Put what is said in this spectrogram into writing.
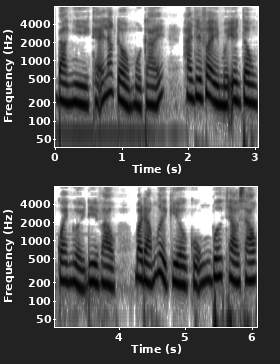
Bà Nhi khẽ lắc đầu một cái, hắn thấy vậy mới yên tâm quay người đi vào, mà đám người kia cũng bước theo sau.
